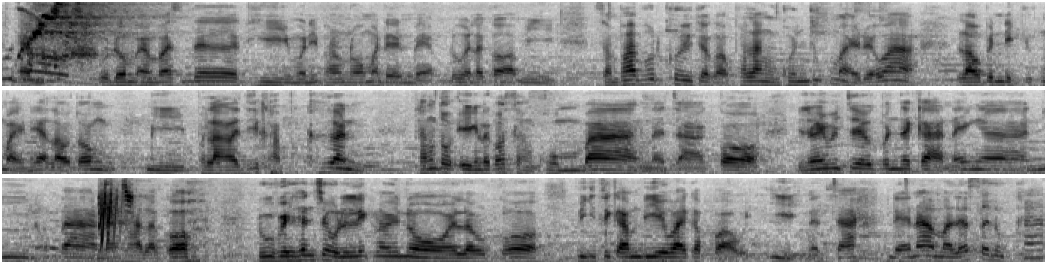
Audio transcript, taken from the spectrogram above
อุดมอุดมแอมบาสเดอร์ทีมวันนี้พาน้องๆมาเดินแบบด้วย แล้วก็มีสัมภาษณ์พูดคุยเกี่ยวกับพลังคนยุคใหม่ด้วยว่าเราเป็นเด็กยุคใหม่เนี่ยเราต้องมีพลังอะไรที่ขับเคลื่อน ทั้งตัวเองแล้วก็สังคมบ้างนะจ๊ะก็เดี๋ยวจะให้ไปเจอบรรยากาศในงานนี่น้องตานะคะ แล้วก็ดูแฟชั่นโชว์เล็กๆน้อยๆแล้วก็มีกิจกรรม DIY กระเป๋าอีกนะจ๊ะเดน่ามาแล้วสนุกค่ะ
